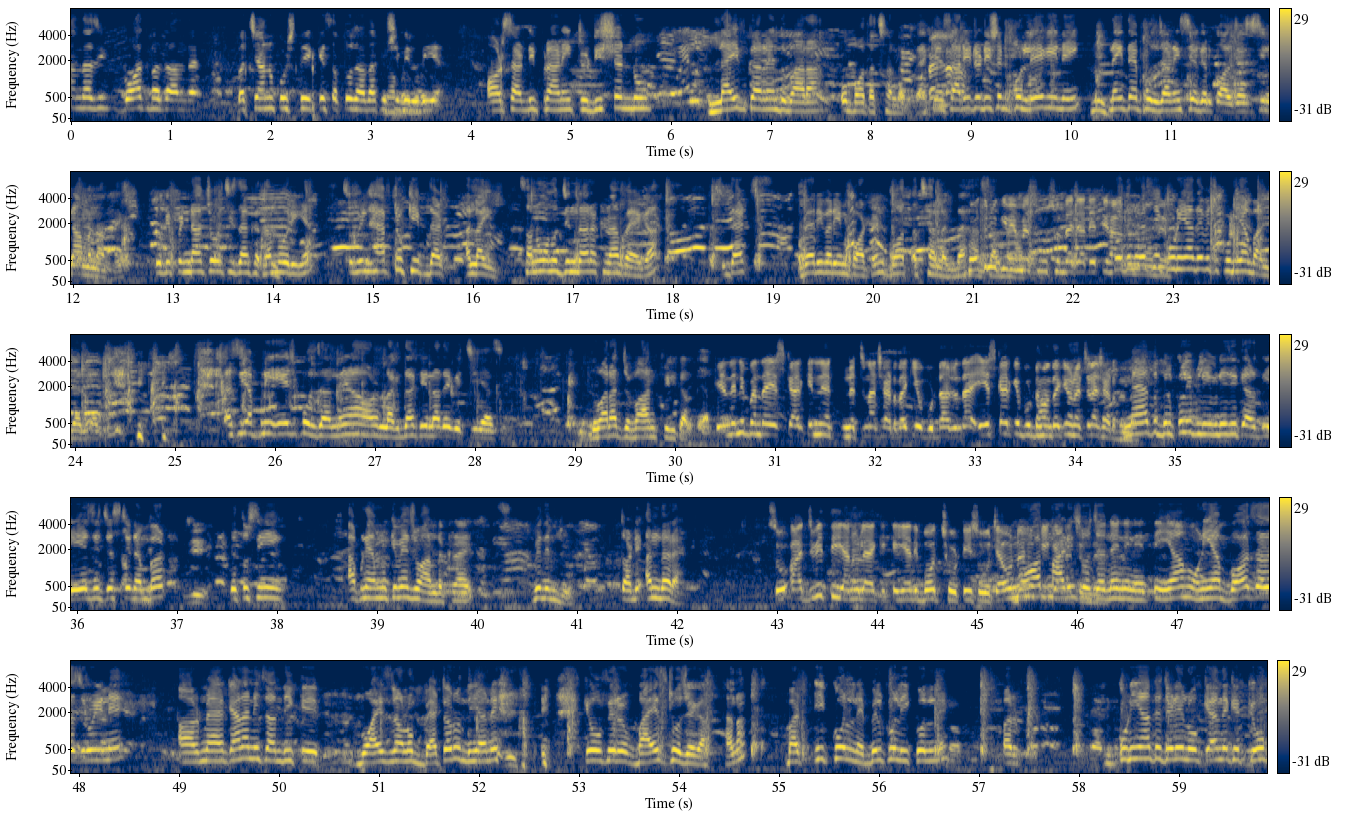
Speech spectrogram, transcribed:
ਆਂਦਾ ਜੀ ਬਹੁਤ ਮਜ਼ਾ ਆਂਦਾ ਹੈ। ਬੱਚਿਆਂ ਨੂੰ ਖੁਸ਼ ਦੇਖ ਕੇ ਸਭ ਤੋਂ ਜ਼ਿਆਦਾ ਖੁਸ਼ੀ ਮਿਲਦੀ ਹੈ। ਔਰ ਸਾਡੀ ਪੁਰਾਣੀ ਟ੍ਰੈਡੀਸ਼ਨ ਨੂੰ ਲਾਈਵ ਕਰ ਰਹੇ ਦੁਬਾਰਾ ਉਹ ਬਹੁਤ ਅੱਛਾ ਲੱਗਦਾ ਹੈ ਕਿ ਸਾਡੀ ਟ੍ਰੈਡੀਸ਼ਨ ਭੁੱਲੇਗੀ ਨਹੀਂ ਨਹੀਂ ਤਾਂ ਭੁੱਲ ਜਾਣੀ ਸੀ ਅਗਰ ਕਾਲਜਾਂ 'ਚ ਅਸੀਂ ਨਾ ਮਨਾਉਂਦੇ। ਕਿਉਂਕਿ ਪਿੰਡਾਂ 'ਚ ਉਹ ਚੀਜ਼ਾਂ ਖਤਮ ਹੋ ਰਹੀਆਂ। So we'll have to keep that alive ਸਾਨੂੰ ਉਹਨੂੰ ਜਿੰਦਾ ਰੱਖਣਾ ਪਏਗਾ। ਦੈਟਸ ਵੈਰੀ ਵੈਰੀ ਇੰਪੋਰਟੈਂਟ ਬਹੁਤ ਅੱਛਾ ਲੱਗਦਾ ਹੈ ਖੁਦ ਨੂੰ ਕਿਵੇਂ ਮਹਿਸੂਸ ਹੁੰਦਾ ਜਦ ਇਹ ਤਿਉਹਾਰ ਖੁਦ ਨੂੰ ਅਸੀਂ? ਕੁੜੀਆਂ ਦੇ ਵਿੱਚ ਕੁੜੀਆਂ ਬਣ ਜਾਂਦੇ ਹਾਂ ਅਸੀਂ ਆਪਣੀ ਏਜ ਭੁੱਲ ਜਾਂਦੇ ਹਾਂ ਔਰ ਲੱਗਦਾ ਕਿ ਇਹਨਾਂ ਦੇ ਵਿੱਚ ਹੀ ਹਾਂ ਅਸੀਂ। ਦੁਬਾਰਾ ਜਵਾਨ ਫੀਲ ਕਰਦੇ ਹਾਂ। ਕਹਿੰਦੇ ਨਹੀਂ ਬੰਦਾ ਇਸ ਕਰਕੇ ਨਹੀਂ ਨੱਚਣਾ ਛੱਡਦਾ ਕਿ ਉਹ ਬੁੱਢਾ ਹੋ ਜਾਂਦਾ ਇਸ ਕਰਕੇ ਬੁੱਢਾ ਹੁੰਦਾ ਕਿ ਉਹ ਨੱਚਣਾ ਛੱਡ ਦਿੰਦਾ। ਮੈਂ ਤਾਂ ਬਿਲਕੁਲ ਹੀ ਬਲੀਵ ਨਹੀਂ ਜੀ ਕਰਦੀ age is just a number ਜੀ। ਤੇ ਤੁਸੀਂ ਆਪਣੇ ਆਪ ਨੂੰ ਕਿਵੇਂ ਜਵਾਨ ਰੱਖਣਾ ਹੈ? ਵਿਦ ਇਨ ਯੂ ਤੁਹਾਡੇ ਅੰਦਰ ਹੈ। ਸੋ ਅੱਜ ਵੀ ਧੀਆਂ ਨੂੰ ਲੈ ਕੇ ਕਈਆਂ ਦੀ ਬਹੁਤ ਛੋਟੀ ਸੋਚ ਹੈ ਉਹਨਾਂ ਨੂੰ ਬਹੁਤ ਕੀ ਮਾੜੀ ਕਹਿਣਾ ਸੋਚ ਹੈ? ਨਹੀਂ ਨਹੀਂ ਨਹੀਂ। ਧੀਆਂ ਹੋਣੀਆਂ ਬਹੁਤ ਜ਼ਿਆਦਾ ਜ਼ਰੂਰੀ ਨੇ। ਔਰ ਮੈਂ ਕਹਿਣਾ ਨਹੀਂ ਚਾਹੁੰਦੀ ਕਿ ਬॉयਜ਼ ਨਾਲੋਂ ਬੈਟਰ ਹੁੰਦੀਆਂ ਨੇ, ਕਿ ਉਹ ਫਿਰ ਬਾਇਸਡ ਹੋ ਜਾਏਗਾ, ਹੈਨਾ? ਬਟ ਇਕੁਅਲ ਨੇ, ਬਿਲਕੁਲ ਇਕੁਅਲ ਨੇ। ਪਰ ਕੁੜੀਆਂ ਤੇ ਜਿਹੜੇ ਲੋਕ ਕਹਿੰਦੇ ਕਿ ਕਿਉਂ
